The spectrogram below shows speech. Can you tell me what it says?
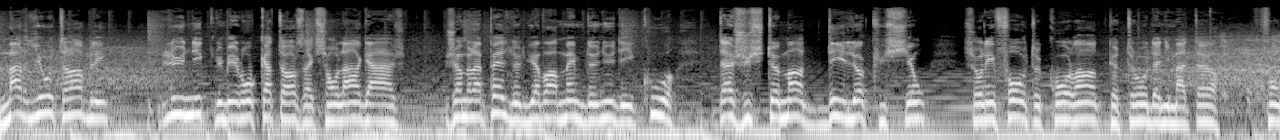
Mario Tremblay, l'unique numéro 14 avec son langage. Je me rappelle de lui avoir même donné des cours d'ajustement d'élocution sur les fautes courantes que trop d'animateurs font.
